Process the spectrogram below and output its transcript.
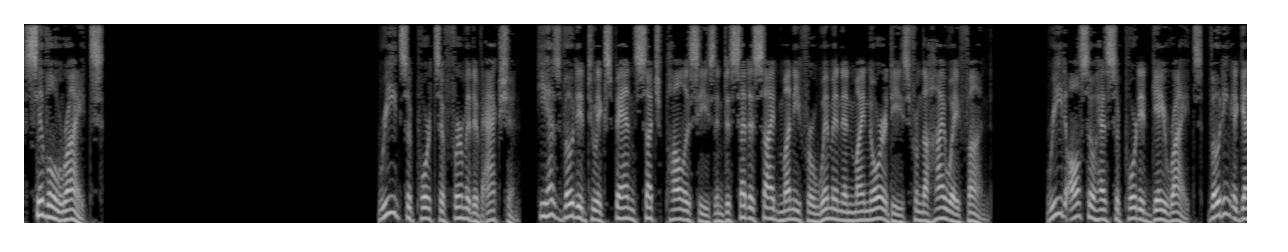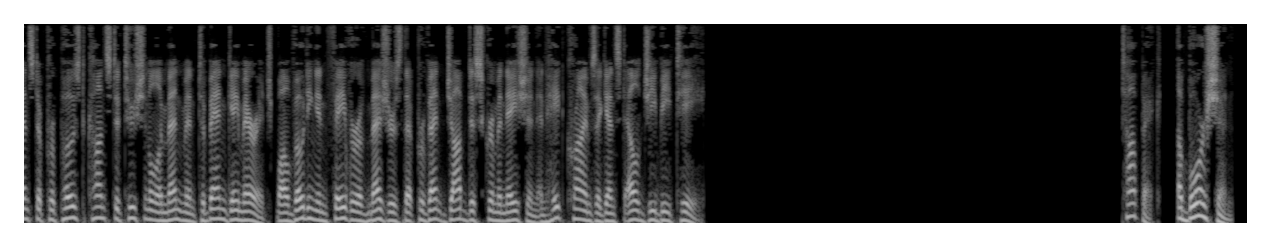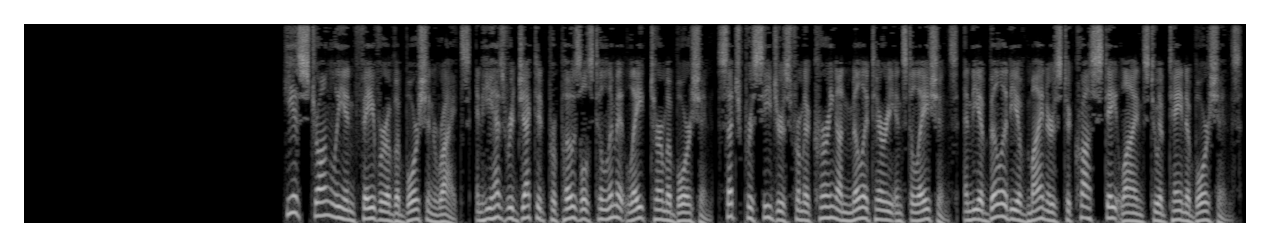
Civil rights Reed supports affirmative action. He has voted to expand such policies and to set aside money for women and minorities from the Highway Fund. Reed also has supported gay rights, voting against a proposed constitutional amendment to ban gay marriage, while voting in favor of measures that prevent job discrimination and hate crimes against LGBT. Abortion He is strongly in favor of abortion rights, and he has rejected proposals to limit late-term abortion, such procedures from occurring on military installations, and the ability of minors to cross state lines to obtain abortions.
